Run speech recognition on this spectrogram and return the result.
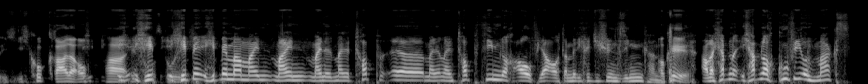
ich, ich gucke gerade auch ein paar. Ich, ich, ich heb, heb, heb, mir mal mein, mein, meine, meine Top, äh, meine, mein Top-Theme noch auf, ja, auch damit ich richtig schön singen kann. Okay. Aber ich habe ich hab noch Goofy und Max.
